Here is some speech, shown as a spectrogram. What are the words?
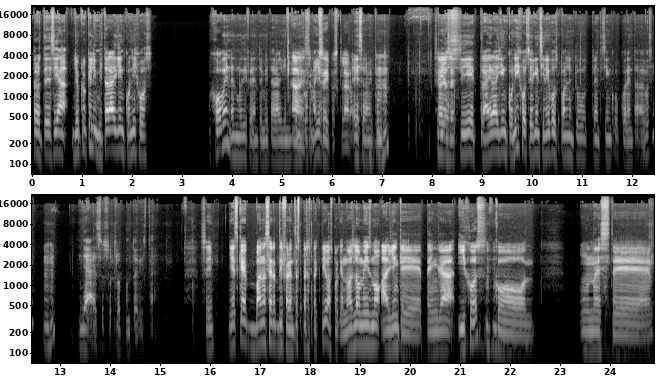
Pero te decía, yo creo que el invitar a alguien con hijos joven es muy diferente a invitar a alguien con Ah, hijos sí, mayores. sí, pues claro. Ese era mi punto. Sí, Pero traer a alguien con hijos y alguien sin hijos, ponle tú 35, 40, algo así. Ya, eso es otro punto de vista. Sí. Y es que van a ser diferentes perspectivas, porque no es lo mismo alguien que tenga hijos con un este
